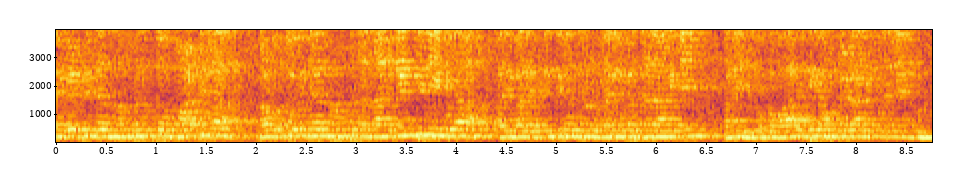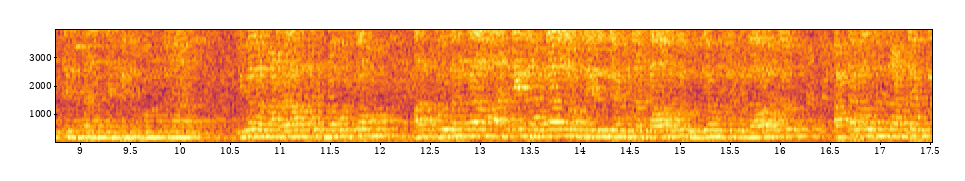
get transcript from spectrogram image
ప్రైవేట్ విద్యా సంస్థలతో పాటుగా ప్రభుత్వ విద్యా సంస్థలను అన్నింటినీ కూడా మరి వారి స్థితిగతులను మెరుగుపరచడానికి మరి ఒక వారధిగా ఉండడానికి కూడా నేను కృషి చేస్తానని చెప్పేసి కోరుతున్నాను. ఇవాళ మన రాష్ట్ర ప్రభుత్వం అద్భుతంగా అన్ని రంగాల్లో నిరుద్యోగులకు కావచ్చు ఉద్యోగులకు కావచ్చు పట్టభద్రులు అంటే ఒక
